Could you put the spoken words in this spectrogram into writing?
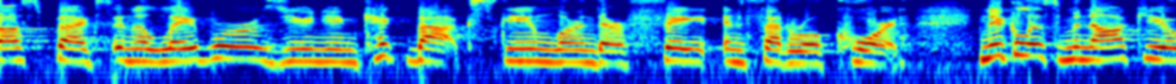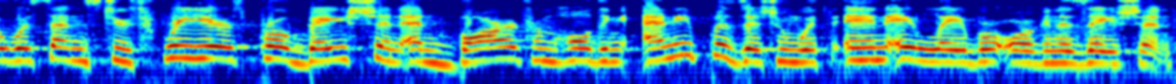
suspects in a laborers union kickback scheme learned their fate in federal court. Nicholas Manocchio was sentenced to three years probation and barred from holding any position within a labor organization.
